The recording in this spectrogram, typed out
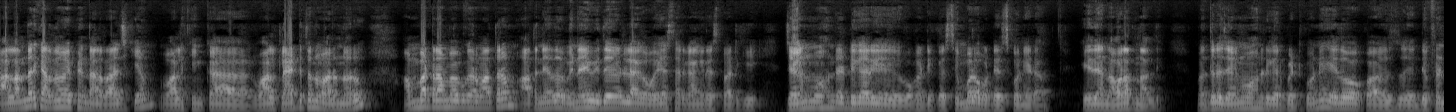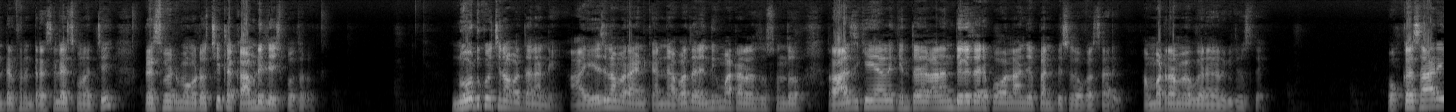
వాళ్ళందరికీ అర్థమైపోయింది వాళ్ళ రాజకీయం. వాళ్ళకి ఇంకా వాళ్ళ క్లారిటీతో వాళ్ళు ఉన్నారు. అంబట్ రాంబాబు గారు మాత్రం అతను ఏదో వినయ విధేయుడిలాగా వైఎస్ఆర్ కాంగ్రెస్ పార్టీకి జగన్మోహన్ రెడ్డి గారి ఒకటి సింబల్ ఒకటి వేసుకొని ఏదైనా నవరత్నాలది. మధ్యలో జగన్మోహన్ రెడ్డి గారు పెట్టుకొని ఏదో ఒక డిఫరెంట్ డిఫరెంట్ డ్రెస్సులు వేసుకొని వచ్చి ప్రెస్ మీట్ ఒకటి వచ్చి ఇట్లా కామెడీలు చేసిపోతాడు. నోటుకొచ్చిన అబద్ధాలన్నీ. ఆ ఏజ్లో మరి ఆయనకి అన్ని అబద్ధాలు ఎందుకు మాట్లాడాల్సి వస్తుందో రాజకీయాలకు ఇంతగానం దిగజారిపోవాలా అని చెప్పి అనిపిస్తుంది ఒకసారి అంబటి రాంబాబు గారి గారికి చూస్తే. ఒక్కసారి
